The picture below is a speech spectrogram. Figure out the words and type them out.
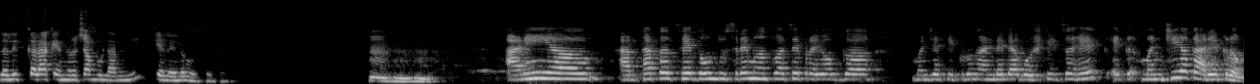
ललित कला केंद्रच्या मुलांनी केलेलं होतं ते. आणि अर्थातच हे दोन दुसरे महत्त्वाचे प्रयोग म्हणजे तिकडून आणलेल्या गोष्टीचं हे एक मंचीय कार्यक्रम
